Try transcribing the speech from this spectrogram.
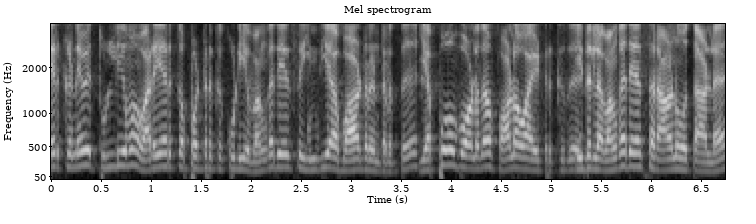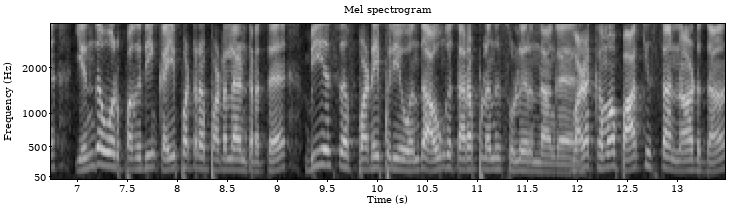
ஏற்கனவே துல்லியமா வரையறுக்கப்பட்டிருக்கக்கூடிய வங்கதேச இந்தியா பார்டர்ன்றது எப்பவும் போலதான் ஃபாலோ ஆயிட்டு இருக்குது இதுல வங்கதேச ராணுவத்தால எந்த ஒரு பகுதியும் கைப்பற்றப்படலன்றத பிஎஸ்எஃப் படைப்பிரிவு வந்து அவங்க தரப்புல இருந்து சொல்லியிருந்தாங்க. வழக்கமா பாகிஸ்தான் நாடு தான்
